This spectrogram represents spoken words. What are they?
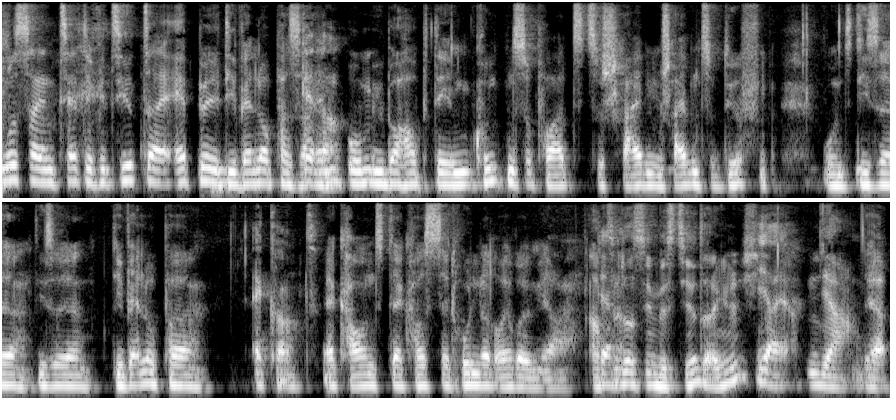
muss ein zertifizierter Apple-Developer sein, genau. um überhaupt den Kundensupport zu schreiben, schreiben zu dürfen. Und diese, diese Developer Account. Account, der kostet 100 Euro im Jahr. Habt genau. ihr das investiert eigentlich? Ja, ja. Ja. ja.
